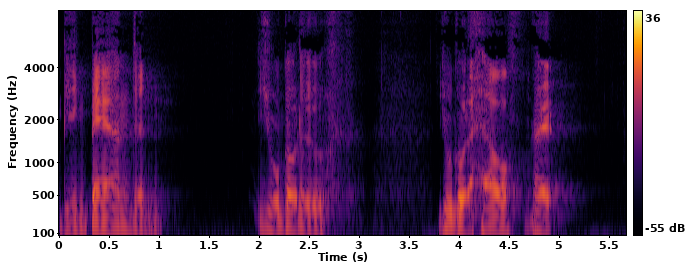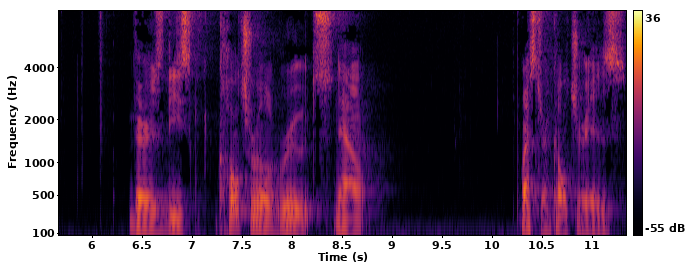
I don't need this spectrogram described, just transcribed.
being banned, and you will go to you will go to hell, right? There's these cultural roots. Now, Western culture is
